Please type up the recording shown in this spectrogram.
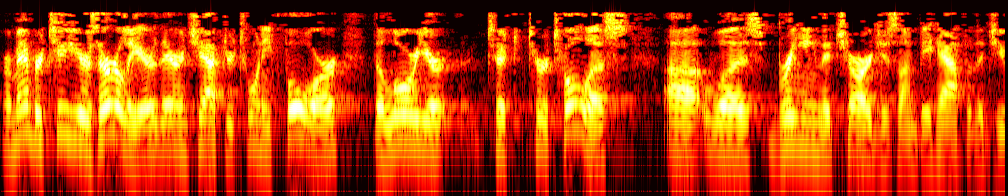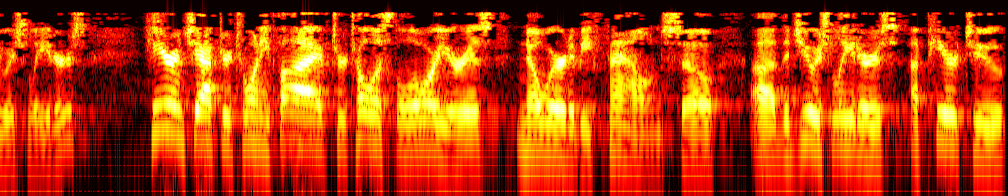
remember two years earlier, there in chapter 24, the lawyer Tertullus uh, was bringing the charges on behalf of the Jewish leaders. Here in chapter 25, Tertullus the lawyer is nowhere to be found. So uh, the Jewish leaders appear to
